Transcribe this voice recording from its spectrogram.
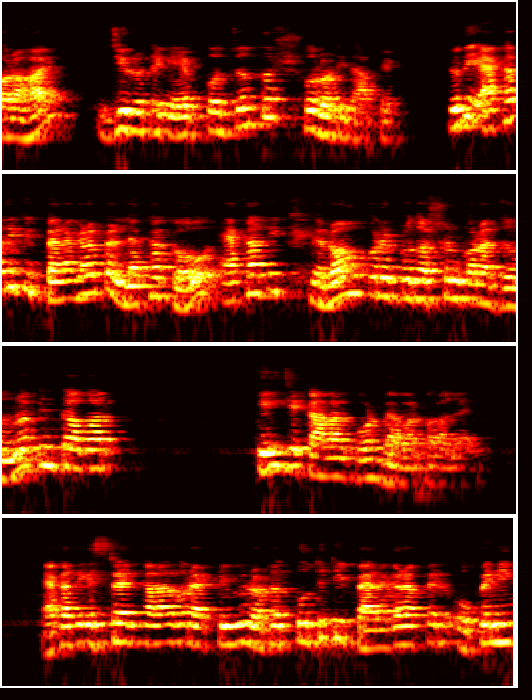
করা হয় জিরো থেকে এফ পর্যন্ত ষোলোটি ধাপে। যদি একাধিক প্যারাগ্রাফের লেখাকেও একাধিক রং করে প্রদর্শন করার জন্য কিন্তু আবার এই যে কালার কোড ব্যবহার করা যায়। একাধিক স্টাইল কালার কোড অ্যাট্রিবিউট অর্থাৎ প্রতিটি প্যারাগ্রাফের ওপেনিং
